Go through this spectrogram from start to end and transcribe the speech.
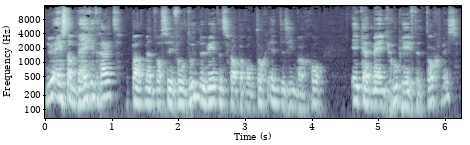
Nu, hij is dan bijgedraaid. Op een bepaald moment was hij voldoende wetenschapper om toch in te zien van, goh, ik en mijn groep heeft het toch mis.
